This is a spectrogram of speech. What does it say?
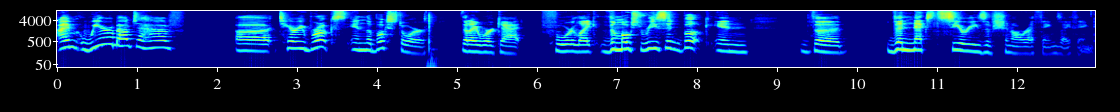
I'm we're about to have uh Terry Brooks in the bookstore that I work at for like the most recent book in the the next series of Shannara things, I think.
